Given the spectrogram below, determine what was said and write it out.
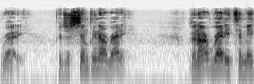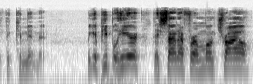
ready. They're just simply not ready. They're not ready to make the commitment. We get people here, they sign up for a month trial,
